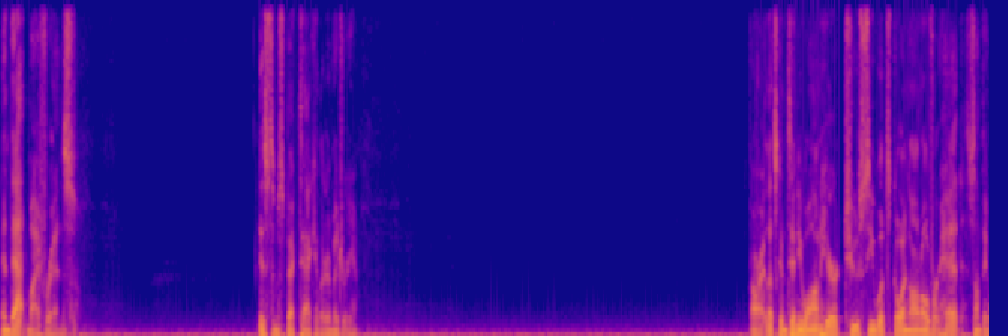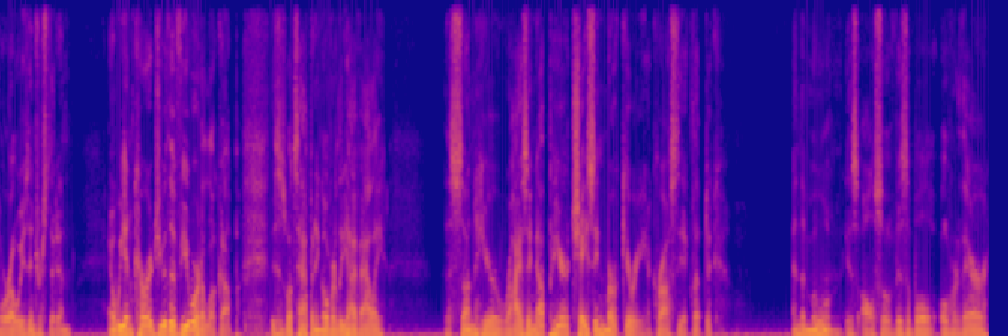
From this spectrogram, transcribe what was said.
And that, my friends, is some spectacular imagery. All right, let's continue on here to see what's going on overhead, something we're always interested in. And we encourage you, the viewer, to look up. This is what's happening over Lehigh Valley. The sun here rising up here, chasing Mercury across the ecliptic. And the moon is also visible over there,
